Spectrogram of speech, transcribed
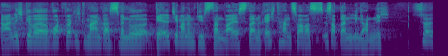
Hat nicht ge wortwörtlich gemeint, dass wenn du Geld jemandem gibst, dann weiß deine rechte Hand zwar, was es ist, aber deine linke Hand nicht. So,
